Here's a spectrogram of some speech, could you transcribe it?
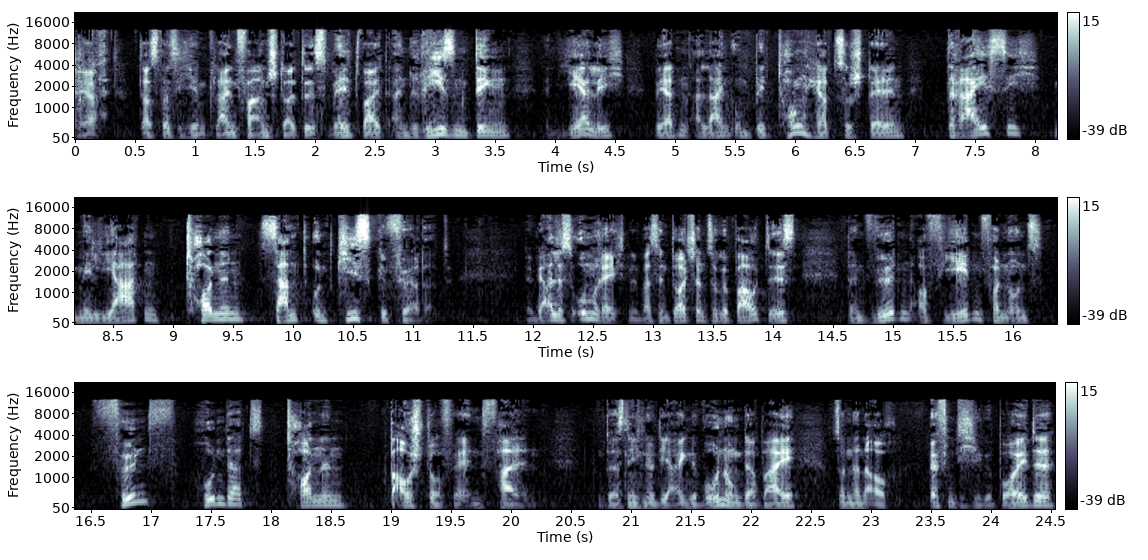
Naja, das, was ich hier im Kleinen veranstalte, ist weltweit ein Riesending. Denn jährlich werden allein um Beton herzustellen 30 Milliarden Tonnen Sand und Kies gefördert. Wenn wir alles umrechnen, was in Deutschland so gebaut ist, dann würden auf jeden von uns 500 Tonnen Baustoffe entfallen. Und da ist nicht nur die eigene Wohnung dabei, sondern auch öffentliche Gebäude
